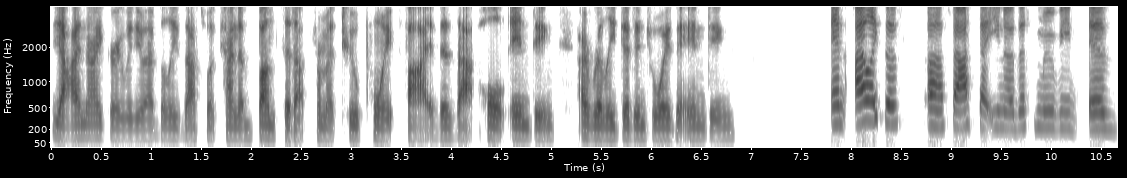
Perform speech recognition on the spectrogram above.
Yeah, and I agree with you. I believe that's what kind of bumps it up from a 2.5 is that whole ending. I really did enjoy the ending. and I like the uh, fact that you know this movie is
